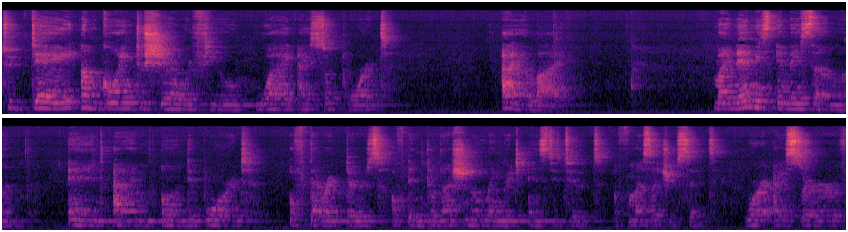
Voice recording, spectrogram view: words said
Today I'm going to share with you why I support ILI. My name is Aimee Salmon and I'm on the board of directors of the International Language Institute of Massachusetts where I serve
